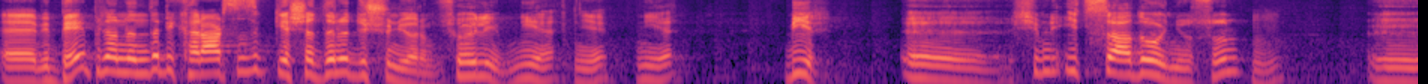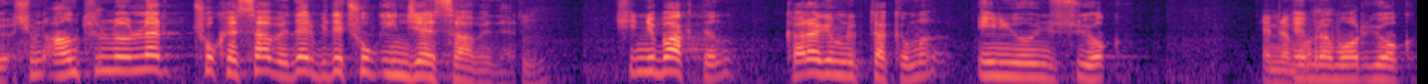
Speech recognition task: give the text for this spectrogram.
e, bir B planında bir kararsızlık yaşadığını düşünüyorum. Söyleyeyim niye? Niye? Niye? Bir, e, şimdi iç sahada oynuyorsun. E, şimdi antrenörler çok hesap eder, bir de çok ince hesap eder. Şimdi baktın, Karagümrük takımı en iyi oyuncusu yok. Emre Mor. Emre Mor yok.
